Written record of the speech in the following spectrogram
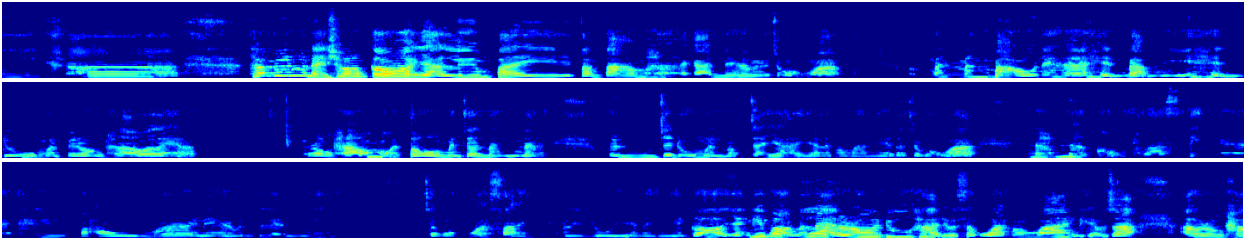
นี้ค่ะ ถ้าเพื่อนคนไหนชอบก็อย่าลืมไปตามตามๆหากันนะคะไม่รู้จะบอกว่า มันมันเบานะคะเห็นแบบนี้เห็นดูเหมือนเป็นรองเท้าอะไรอะรองเท้าหัวโตเหมือนจะหนักหนักๆ มันจะดูเหมือนแบบจะใหญ่อะไรประมาณนี้แต่จะบอกว่าน้ำหนักของพลาสติกนะคะคือเบามากนะคะเพื่อนๆนี่จะบอกว่าใส่ลุยๆอะไรเงี้ยก็อย่างที่บอกนั่นแหละรอดูค่ะ เดี๋ยวสักวันว่างๆ เดี๋ยวจะเอารองเท้า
